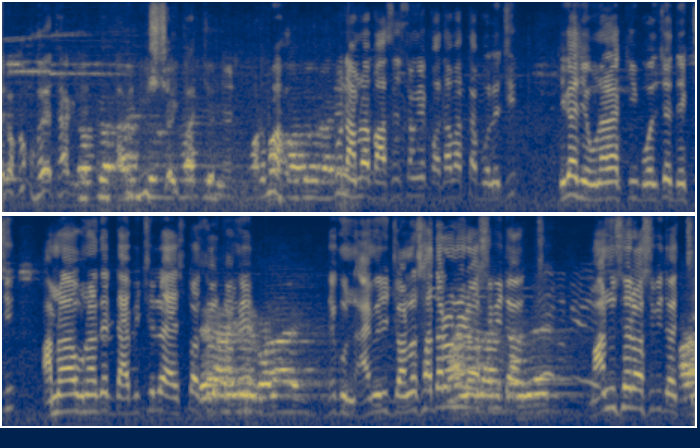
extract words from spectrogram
এরকম হয়ে থাকলে আমি নিশ্চয়ই তার জন্য মর্মাহত। দেখুন আমরা বাসের সঙ্গে কথাবার্তা বলেছি ঠিক আছে? ওনারা কি বলছে দেখছি। আমরা ওনাদের দাবি ছিল সঙ্গে দেখুন আমি জনসাধারণের অসুবিধা হচ্ছে মানুষের অসুবিধা হচ্ছে।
